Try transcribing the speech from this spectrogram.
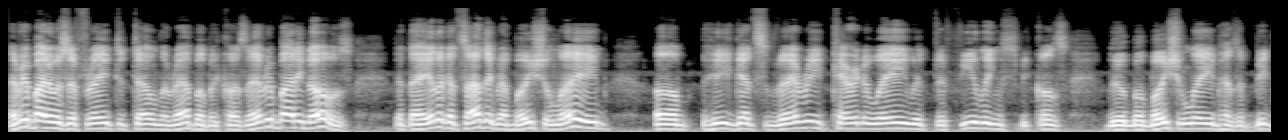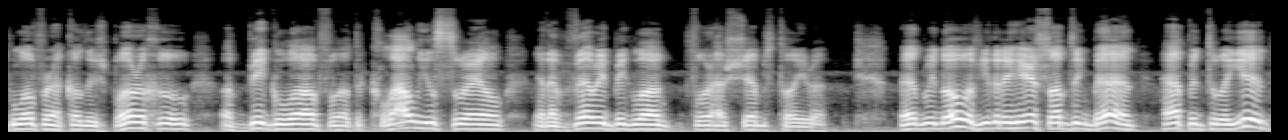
Everybody was afraid to tell the Rebbe because everybody knows that the Heilig Tzaddik Rabbi Leib, um, he gets very carried away with the feelings because the Rabbi Leib has a big love for Hakadosh Baruch Hu, a big love for the Klal Yisrael, and a very big love for Hashem's Torah. And we know if you're going to hear something bad happen to a Yid,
